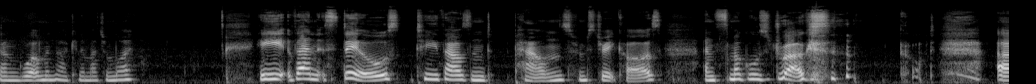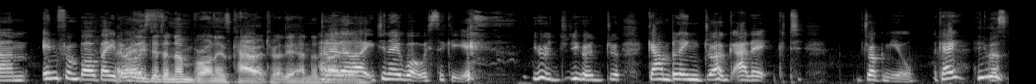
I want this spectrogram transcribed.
young woman. I can imagine why. He then steals two thousand pounds from streetcars and smuggles drugs. God, um, in from They Barbados. really did a number on his character at the end of I the know day. they're like, do you know what? We're sick of you. you're a, you're a dr- gambling drug addict, drug mule. Okay, He was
